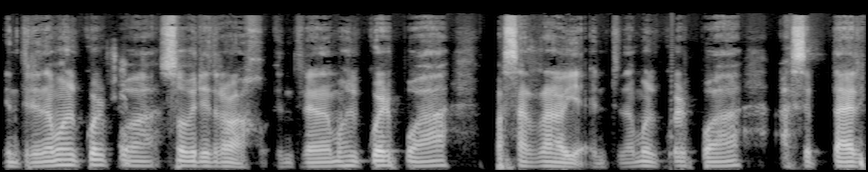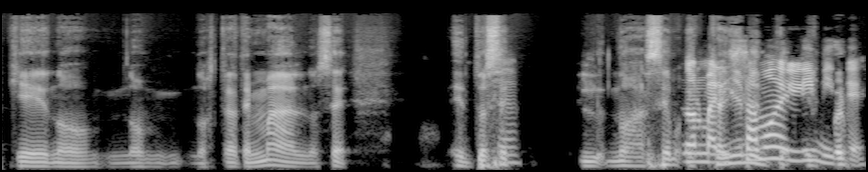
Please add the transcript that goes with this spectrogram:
Entrenamos el cuerpo a sobretrabajo, entrenamos el cuerpo a pasar rabia, entrenamos el cuerpo a aceptar que nos, nos, nos traten mal, no sé. Entonces sí. Nos hacemos, Normalizamos el límite.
